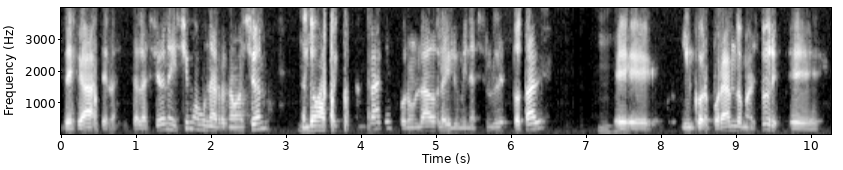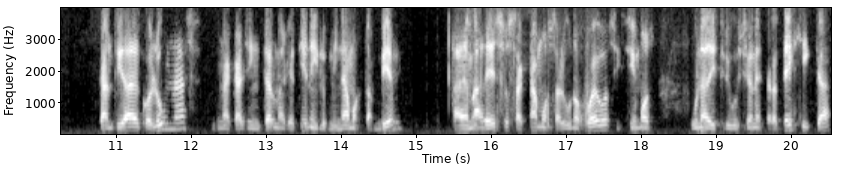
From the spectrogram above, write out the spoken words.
desgaste en las instalaciones. Hicimos una renovación en dos aspectos centrales. Por un lado, la iluminación total, eh, incorporando mayor eh, cantidad de columnas, una calle interna que tiene, iluminamos también. Además de eso, sacamos algunos juegos, hicimos una distribución estratégica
